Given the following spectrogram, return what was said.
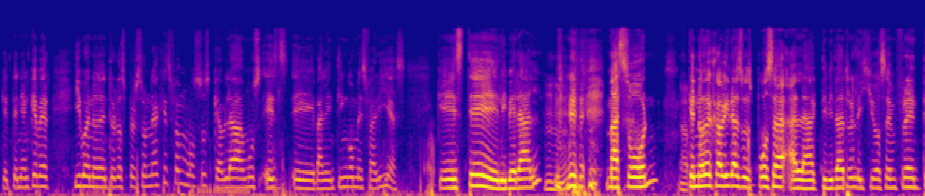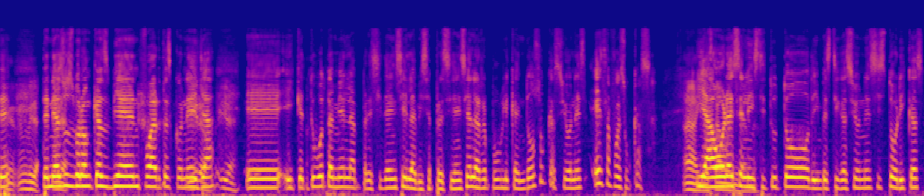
que tenían que ver. Y bueno, dentro de los personajes famosos que hablábamos es eh, Valentín Gómez Farías, que este liberal, masón, ah. que no dejaba ir a su esposa a la actividad religiosa enfrente, eh, tenía sus broncas bien fuertes con ella, eh, y que tuvo también la presidencia y la vicepresidencia de la República en dos ocasiones, esa fue su casa. Ah, y ahora es el Instituto de Investigaciones Históricas,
